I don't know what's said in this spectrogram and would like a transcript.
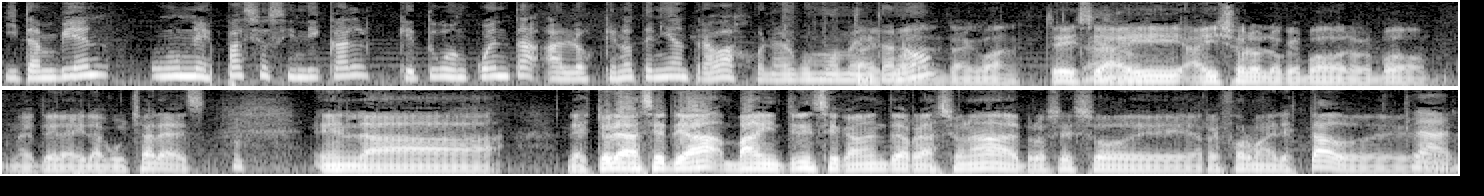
y también un espacio sindical que tuvo en cuenta a los que no tenían trabajo en algún momento, tal ¿no? Tal cual. Sí, sí, ahí, ahí yo lo, lo que puedo, lo que puedo meter ahí la cuchara es en la la historia de la CTA va intrínsecamente relacionada al proceso de reforma del Estado, de- Claro.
